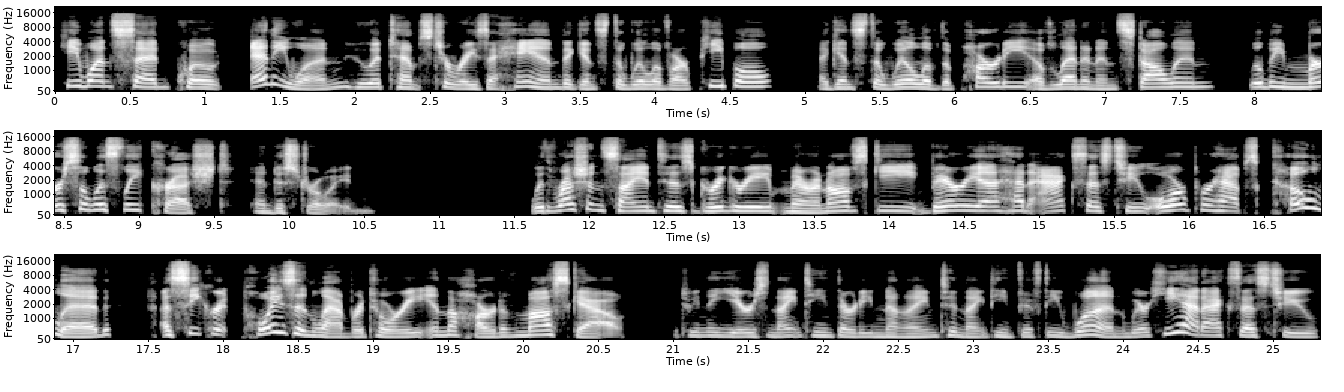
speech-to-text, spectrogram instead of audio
He once said, quote, Anyone who attempts to raise a hand against the will of our people, against the will of the party of Lenin and Stalin, will be mercilessly crushed and destroyed. With Russian scientist Grigory Mairanovsky, Beria had access to, or perhaps co led, a secret poison laboratory in the heart of Moscow between the years 1939 to 1951, where he had access to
